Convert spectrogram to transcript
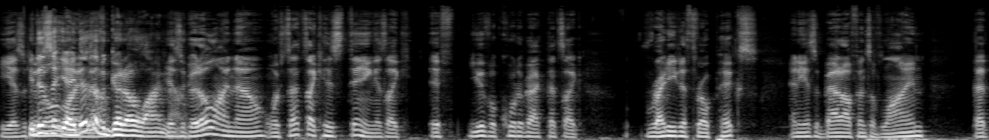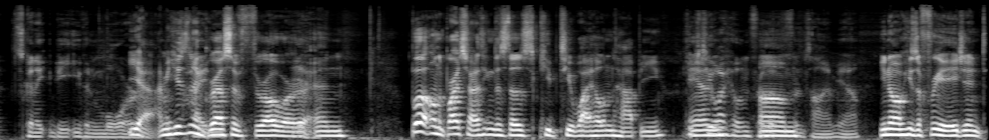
he has a he good does. Yeah, he O-line does have a good O line. He has a good O line now, which that's like his thing. Is like if you have a quarterback that's like ready to throw picks, and he has a bad offensive line, that's gonna be even more. Yeah, I mean he's an heightened. aggressive thrower, Yeah. and but on the bright side, I think this does keep T.Y. Hilton happy. Keeps and T.Y. Hilton for, um, the, for the time. Yeah. you know he's a free agent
